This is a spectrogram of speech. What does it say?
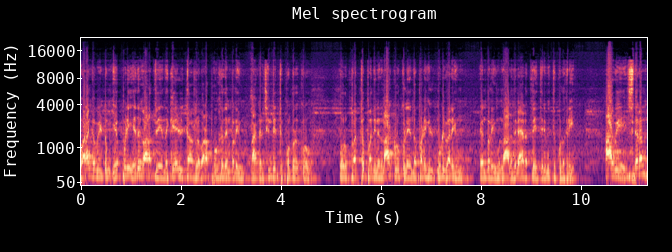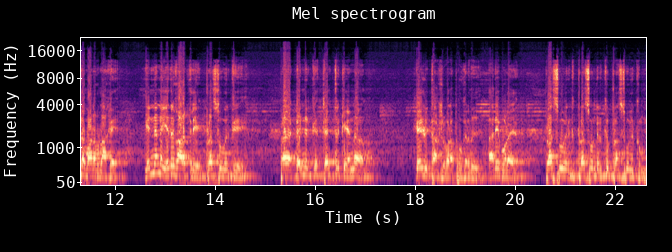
வழங்க வேண்டும் எப்படி எதிர்காலத்தில் இந்த கேள்வித்தாள்கள் வரப்போகிறது என்பதையும் நாங்கள் சிந்தித்துக் கொண்டிருக்கிறோம். ஒரு பத்து பதினைந்து நாட்களுக்குள்ளே இந்த பணிகள் முடிவடையும் என்பதையும் நான் இந்த நேரத்திலே தெரிவித்துக் கொள்கிறேன். ஆகவே சிறந்த மாணவர்களாக என்னென்ன எதிர்காலத்திலே ப்ளஸ் டூவிற்கு டென்னிற்கு டென்த்திற்கு என்ன கேள்வித்தாள்கள் வரப்போகிறது அதே போல் ப்ளஸ் டூவிற்கு ப்ளஸ் ஒன்றிற்கு ப்ளஸ் டூவிற்கும்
